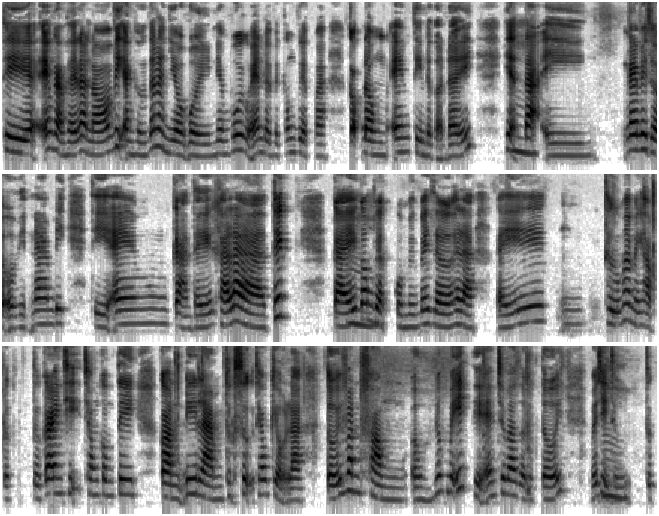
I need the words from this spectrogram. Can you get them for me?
thì em cảm thấy là nó bị ảnh hưởng rất là nhiều bởi niềm vui của em đối với công việc và cộng đồng em tìm được ở đấy hiện ừ. tại ngay bây giờ ở Việt Nam đi thì em cảm thấy khá là thích cái ừ. công việc của mình bây giờ hay là cái thứ mà mình học được từ các anh chị trong công ty còn đi làm thực sự theo kiểu là tới văn phòng ở nước Mỹ thì em chưa bao giờ được tới với chỉ ừ. thực, thực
